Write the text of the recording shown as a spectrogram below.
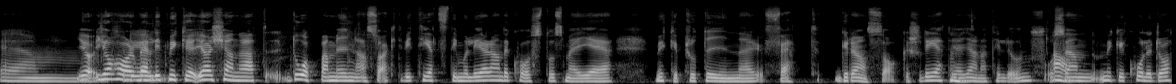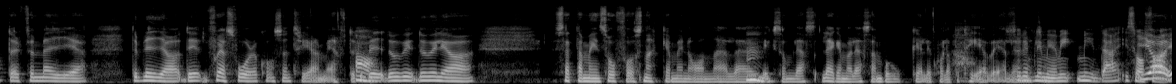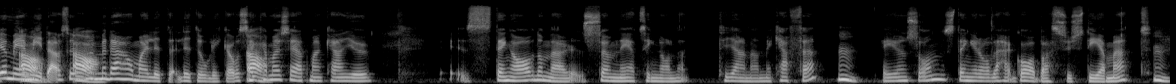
Um, jag, jag har det... väldigt mycket, jag känner att dopamin, alltså aktivitetsstimulerande kost hos mig är mycket proteiner, fett, grönsaker. Så det äter jag mm. gärna till lunch. Och ja. sen mycket kolhydrater för mig är, det blir jag, det får jag svårare att koncentrera mig efter. Ja. Då, blir, då, då vill jag sätta mig i en soffa och snacka med någon eller mm. liksom läsa, lägga mig och läsa en bok eller kolla på TV. Eller så det blir mer middag i så fall? Ja, ja mer ja. middag. Så, ja. Men där har man ju lite, lite olika. Och sen kan man ju säga att man kan ju stänga av de där sömnighetssignalerna till hjärnan med kaffe. Mm. Det är ju en sån, stänger av det här GABA-systemet. Mm.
